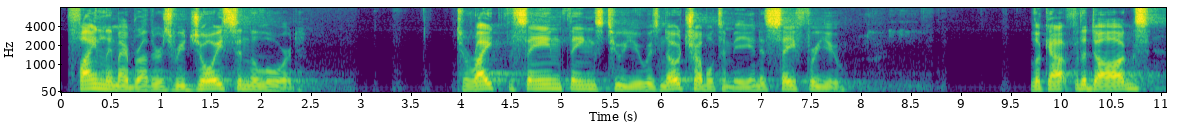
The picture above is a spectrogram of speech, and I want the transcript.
Finally, my brothers, rejoice in the Lord. To write the same things to you is no trouble to me and is safe for you. Look out for the dogs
